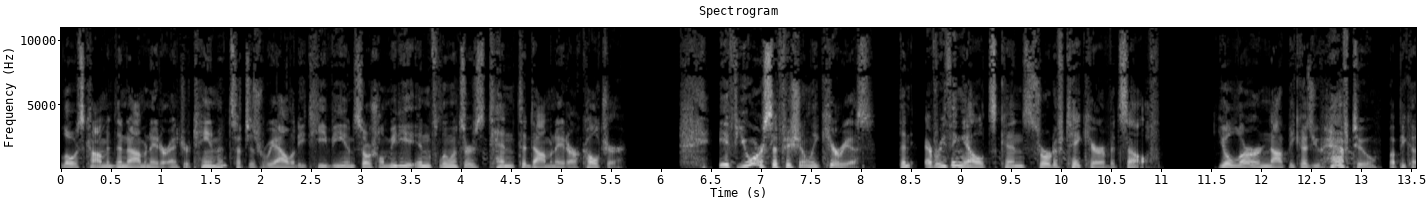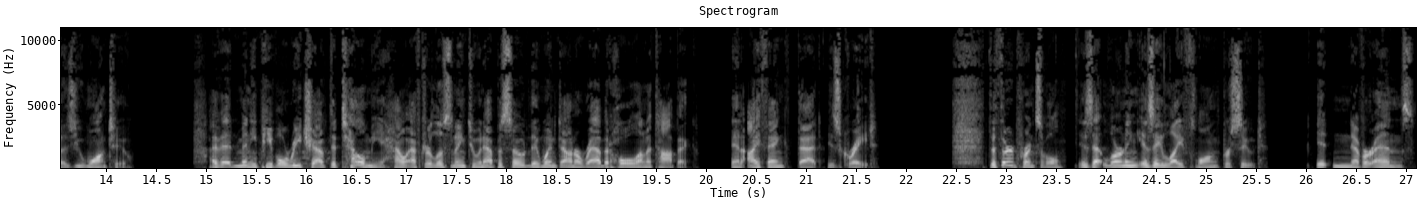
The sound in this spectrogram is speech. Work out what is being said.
Lowest common denominator entertainment, such as reality TV and social media influencers, tend to dominate our culture. If you are sufficiently curious, then everything else can sort of take care of itself. You'll learn not because you have to, but because you want to. I've had many people reach out to tell me how after listening to an episode, they went down a rabbit hole on a topic. And I think that is great. The third principle is that learning is a lifelong pursuit. It never ends.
